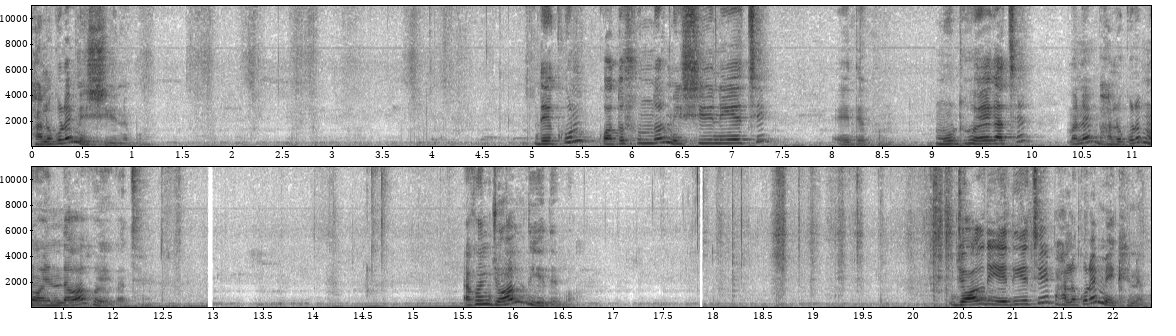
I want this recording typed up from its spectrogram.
ভালো করে মিশিয়ে নেব। দেখুন কত সুন্দর মিশিয়ে নিয়েছি। এই দেখুন, মুঠ হয়ে গেছে মানে ভালো করে ময়ন দেওয়া হয়ে গেছে। এখন জল দিয়ে দেব। জল দিয়ে দিয়েছি, ভালো করে মেখে নেব।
